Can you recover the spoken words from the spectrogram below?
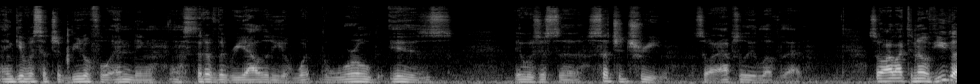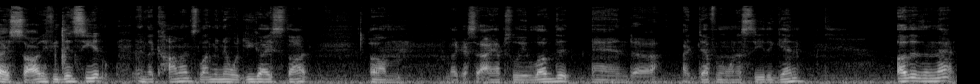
and give us such a beautiful ending instead of the reality of what the world is, it was just a, such a treat. So I absolutely love that. So I'd like to know if you guys saw it. If you did see it in the comments, let me know what you guys thought. Um, like I said, I absolutely loved it, and uh, I definitely want to see it again. Other than that,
